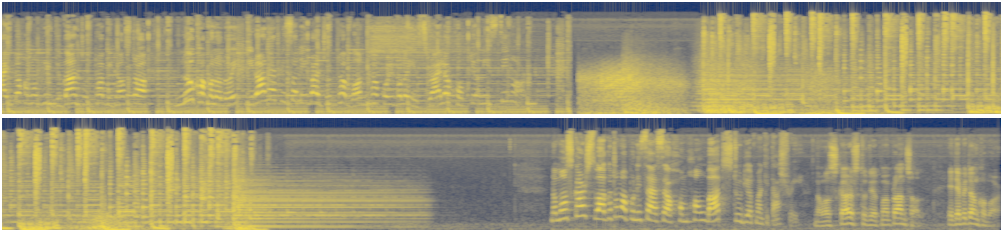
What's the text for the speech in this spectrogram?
খাদ্য সামগ্ৰী যোগান যুদ্ধ বিধ্বস্ত লোকসকললৈ ইৰাণৰ পিছত এইবাৰ যুদ্ধ বন্ধ কৰিবলৈ ইজৰাইলক সকিয়নি চীনৰ নমস্কাৰ স্বাগতম আপুনি চাই আছে অসম সংবাদ ষ্টুডিঅ'ত মই গীতাশ্ৰী নমস্কাৰ ষ্টুডিঅ'ত মই প্ৰাঞ্চল। এতিয়া বিতং খবৰ।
